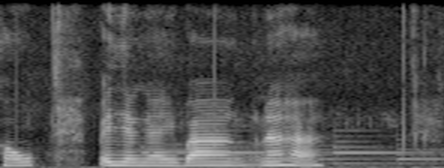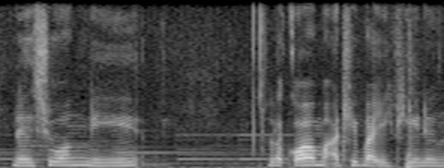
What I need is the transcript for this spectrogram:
เขาเป็นยังไงบ้างนะคะ ในช่วงนี้ แล้วก็มาอธิบายอีกทีนึง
